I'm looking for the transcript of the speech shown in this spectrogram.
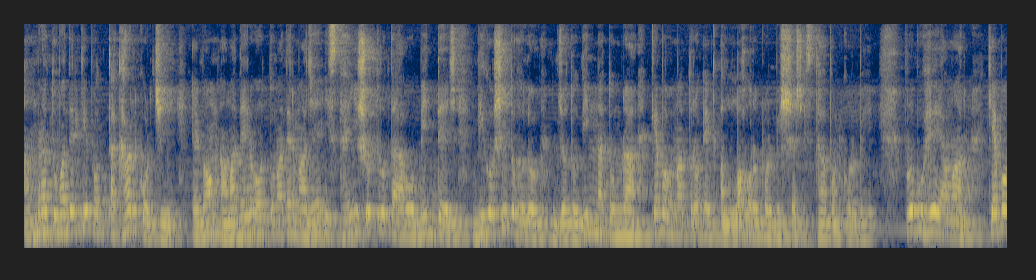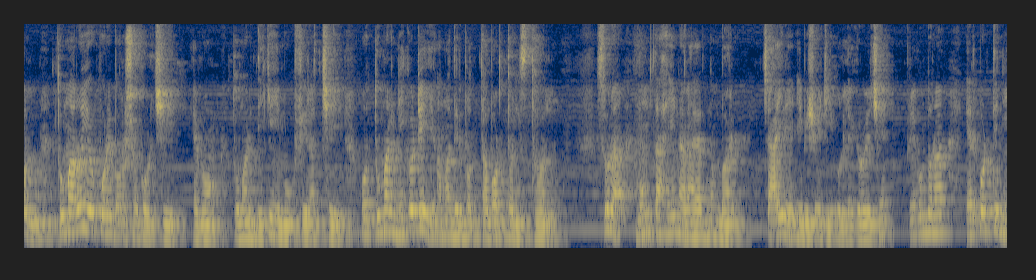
আমরা তোমাদেরকে প্রত্যাখ্যান করছি এবং আমাদের ও তোমাদের মাঝে স্থায়ী শত্রুতা ও বিদ্বেষ বিকশিত হলো যতদিন না তোমরা কেবলমাত্র এক আল্লাহর উপর বিশ্বাস স্থাপন করবে। প্রভু হে আমার, কেবল তোমারই ওপরে ভরসা করছি এবং তোমার দিকেই মুখ ফিরাচ্ছি ও তোমার নিকটেই আমাদের প্রত্যাবর্তন স্থল। সুরা মুমতাহিন আর আয়াত নম্বর চাইরে এই বিষয়টি উল্লেখ রয়েছে। বন্ধুরা, এরপর তিনি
